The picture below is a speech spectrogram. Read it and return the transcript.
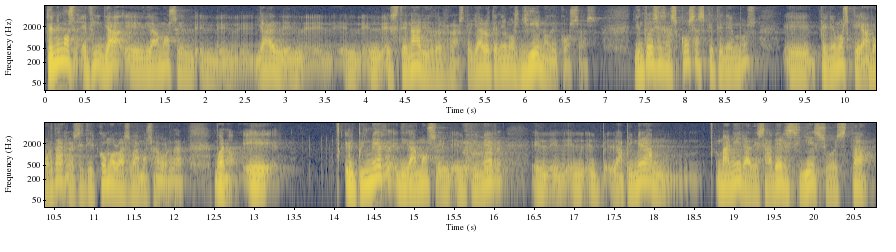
Tenemos, en fin, ya, eh, digamos, el, ya el, escenario del rastro, ya lo tenemos lleno de cosas. Y entonces esas cosas que tenemos, eh, tenemos que abordarlas, es decir, ¿cómo las vamos a abordar? Bueno, eh, el primer, digamos, el, primer, la primera manera de saber si eso está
